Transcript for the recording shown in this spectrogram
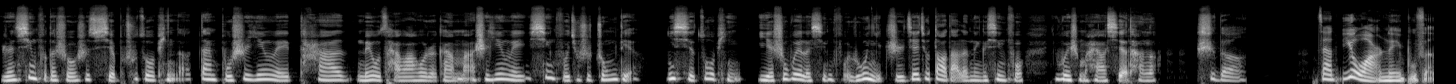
人幸福的时候是写不出作品的，但不是因为他没有才华或者干嘛，是因为幸福就是终点。你写作品也是为了幸福，如果你直接就到达了那个幸福，你为什么还要写它呢？是的，在幼儿那一部分，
